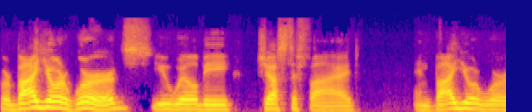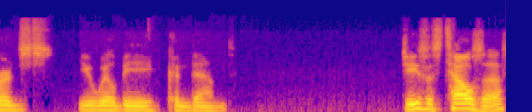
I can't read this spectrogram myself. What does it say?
For by your words you will be justified, and by your words you will be condemned. Jesus tells us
